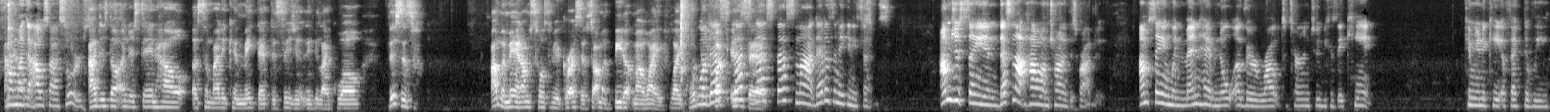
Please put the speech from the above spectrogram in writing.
from like an outside source I just don't understand how uh, somebody can make that decision and be like, well, this is. I'm a man. I'm supposed to be aggressive, so I'm gonna beat up my wife. Like, what well the that's fuck that's is that? that's that's not that doesn't make any sense i'm just saying that's not how i'm trying to describe it i'm saying when men have no other route to turn to because they can't communicate effectively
